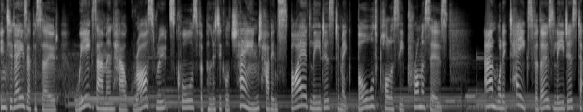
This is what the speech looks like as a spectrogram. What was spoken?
In today's episode, we examine how grassroots calls for political change have inspired leaders to make bold policy promises, and what it takes for those leaders to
